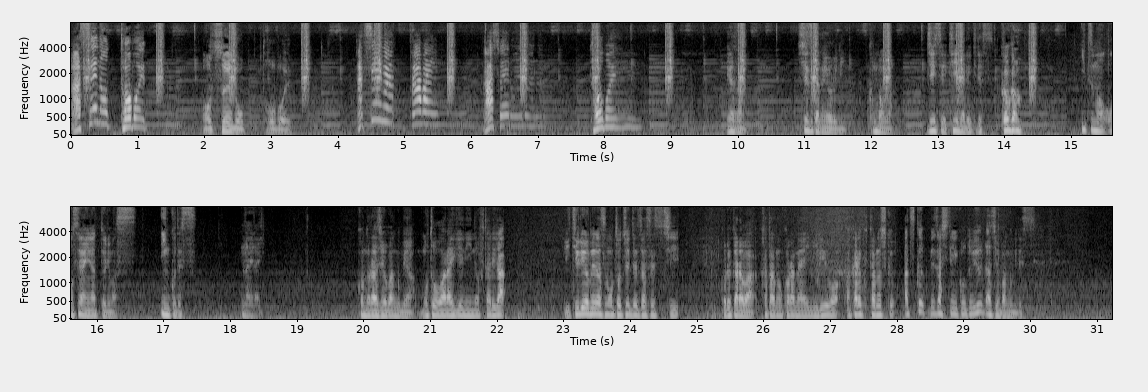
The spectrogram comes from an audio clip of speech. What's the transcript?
明日の遠吠え。明日の遠吠え。明日の遠吠え。明日の遠吠え。皆さん、静かな夜に、こんばんは。人生 T なりゆきです。ゴーゴーいつもお世話になっております。インコです。ライライ。このラジオ番組は元お笑い芸人の二人が一流を目指すも途中で挫折しこれからは肩の残らない二流を明るく楽しく熱く目指していこうというラジオ番組です。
